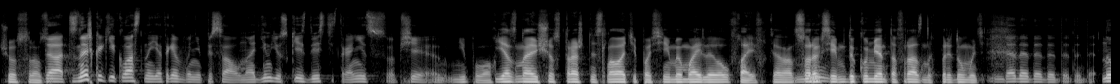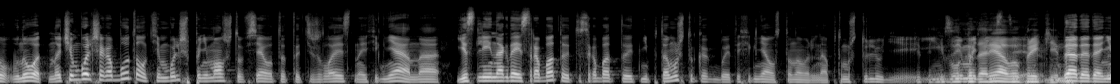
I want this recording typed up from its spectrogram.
Чё сразу? да, ты знаешь, какие классные я требования писал? На один use case 200 страниц вообще... Неплохо. Я знаю еще страшные слова типа CMMI Level 5. Когда надо 47 документов разных придумать. Да-да-да-да-да-да. Ну, ну вот, но чем больше работал, тем больше понимал, что вся вот эта тяжеловесная фигня, она, если иногда и срабатывает, то срабатывает не потому, что как бы эта фигня установлена, а потому что люди Типа и не благодаря, а вопреки, да? Да-да-да, не,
